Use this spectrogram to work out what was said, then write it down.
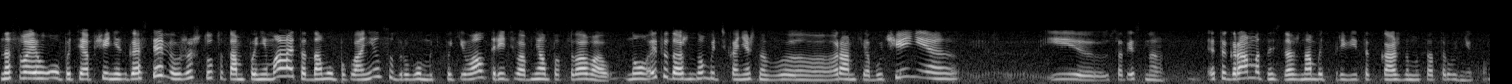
на своем опыте общения с гостями уже что-то там понимает, одному поклонился, другому покивал, третьего обнял, поцеловал. Но это должно быть, конечно, в рамке обучения, и, соответственно, эта грамотность должна быть привита к каждому сотруднику.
